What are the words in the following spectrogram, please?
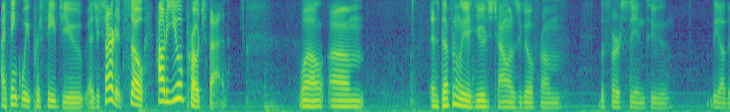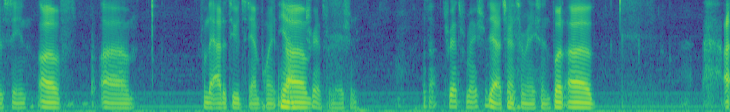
I think we perceived you as you started. So, how do you approach that? Well, um, it's definitely a huge challenge to go from the first scene to the other scene of um, from the attitude standpoint. Yeah. Um, transformation. What's that? Transformation. yeah, transformation. But uh, I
